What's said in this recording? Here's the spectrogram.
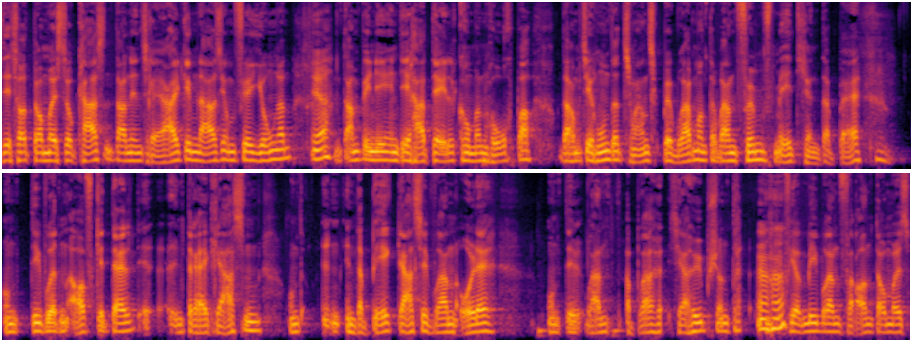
Das hat damals so geheißen, dann ins Realgymnasium für Jungen. Ja. Und dann bin ich in die HTL gekommen, Hochbau. Und da haben sie 120 beworben und da waren fünf Mädchen dabei. Und die wurden aufgeteilt in drei Klassen. Und in, in der B-Klasse waren alle, und die waren ein paar sehr hübsch. Und für mich waren Frauen damals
